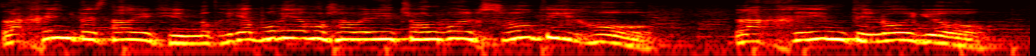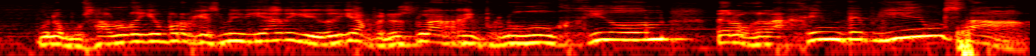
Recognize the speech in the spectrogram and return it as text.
La gente estaba diciendo que ya podíamos haber hecho algo exótico. La gente, no yo. Bueno, pues hablo yo porque es mi diario, ya, pero es la reproducción de lo que la gente piensa.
